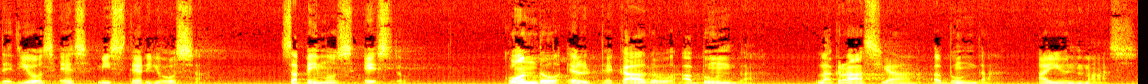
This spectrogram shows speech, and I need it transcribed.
de Dios es misteriosa, sabemos esto. Cuando el pecado abunda, la gracia abunda aún más.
